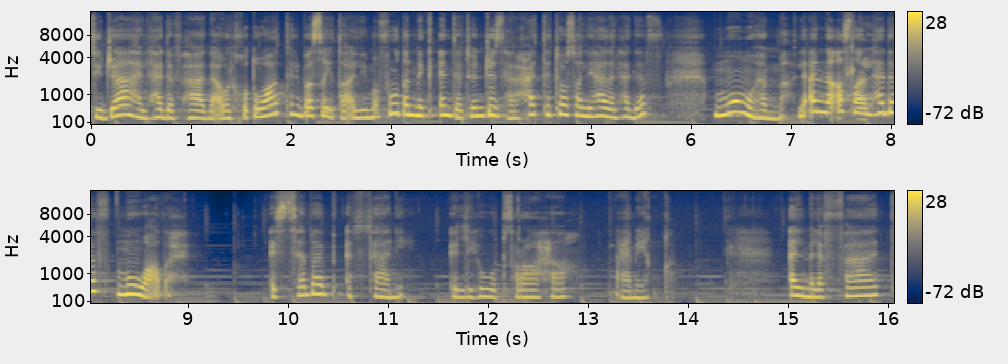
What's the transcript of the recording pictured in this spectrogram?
تجاه الهدف هذا أو الخطوات البسيطة اللي مفروض أنك أنت تنجزها حتى توصل لهذا الهدف مو مهمة لأن أصلا الهدف مو واضح. السبب الثاني اللي هو بصراحة عميق. الملفات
